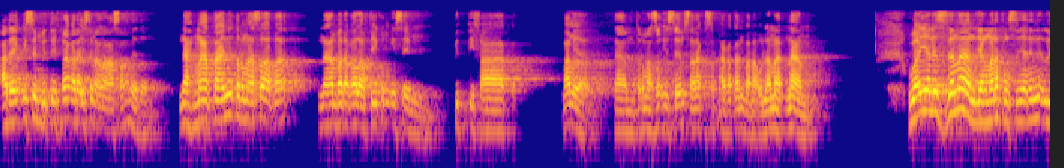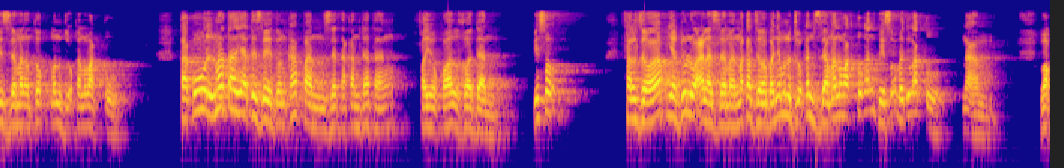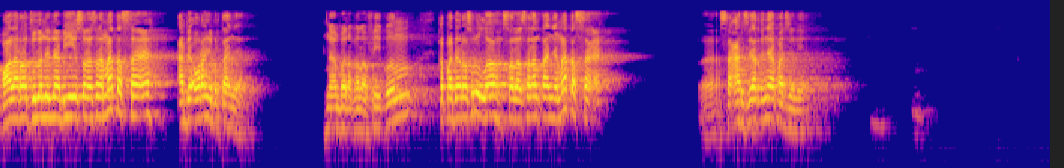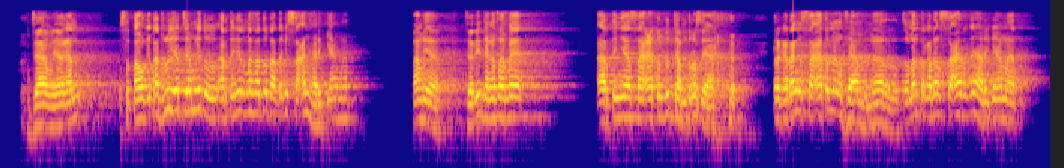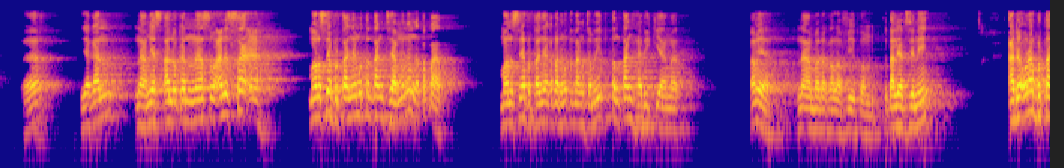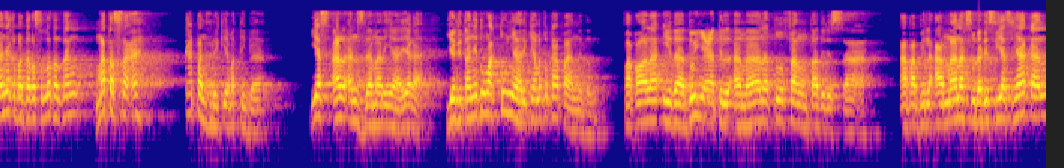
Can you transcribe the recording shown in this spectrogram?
ada yang isim ittifaq, ada isim al asah itu. Nah, mata ini termasuk apa? Nah, barakallahu fikum isim bittifaq. Paham ya? Nah, termasuk isim secara kesepakatan para ulama. Naam. Wa zaman yang mana fungsinya ini liz zaman untuk menunjukkan waktu. Takul mata ya'ti Zaidun kapan Zaid akan datang? Fayuqal ghadan. Besok. Fal jawab ya dulu ala zaman. Maka jawabannya menunjukkan zaman waktu kan besok berarti waktu. Naam. Wa qala rajulun lin nabi sallallahu alaihi wasallam mata sa'ah? Ada orang yang bertanya. Nah, barakallahu fikum kepada Rasulullah sallallahu alaihi wasallam tanya mata sa'ah. Nah, sa'ah artinya apa di sini? Jam ya kan? Setahu kita dulu ya jam itu artinya cuma satu tak tapi saat hari kiamat. Paham ya? Jadi jangan sampai artinya saat itu jam terus ya. Terkadang saat itu memang jam benar, cuman terkadang saat itu hari kiamat. Ya, ya kan? Nah, yas'alukan nasu 'anis sa'ah. Manusia bertanyamu tentang jam itu enggak tepat. Manusia bertanya kepadamu tentang jam ini tentang hari kiamat. Paham ya? Nah, barakallahu fikum. Kita lihat sini. Ada orang bertanya kepada Rasulullah tentang mata sa'ah, kapan hari kiamat tiba? Yas'al an zamaniya, ya Kak? Yang ditanya itu waktunya hari kiamat itu kapan itu. Faqala idza du'iatil amanatu fangtadiris sa'ah. Apabila amanah sudah disia-siakan,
